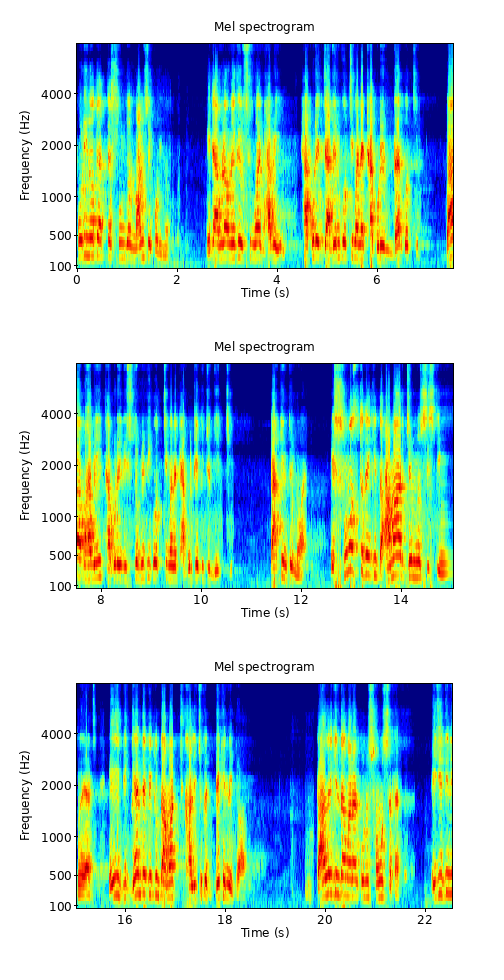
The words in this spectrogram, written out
পরিণত, একটা সুন্দর মানুষে পরিণত এটা আমরা অনেকে সময় ভাবি ঠাকুরের যাজন করছি মানে ঠাকুরের উদ্ধার করছি। বা ভাবি ঠাকুরের ইষ্টভৃতি করছি মানে ঠাকুরকে কিছু দিচ্ছি। তা কিন্তু নয়। এ সমস্তটাই কিন্তু আমার জন্য সৃষ্টি হয়ে আছে। এই বিজ্ঞানটাকে কিন্তু আমার খালি চোখে দেখে নিতে হবে। তাহলে কিন্তু আমার আর কোনো সমস্যা থাকবে এই যে তিনি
